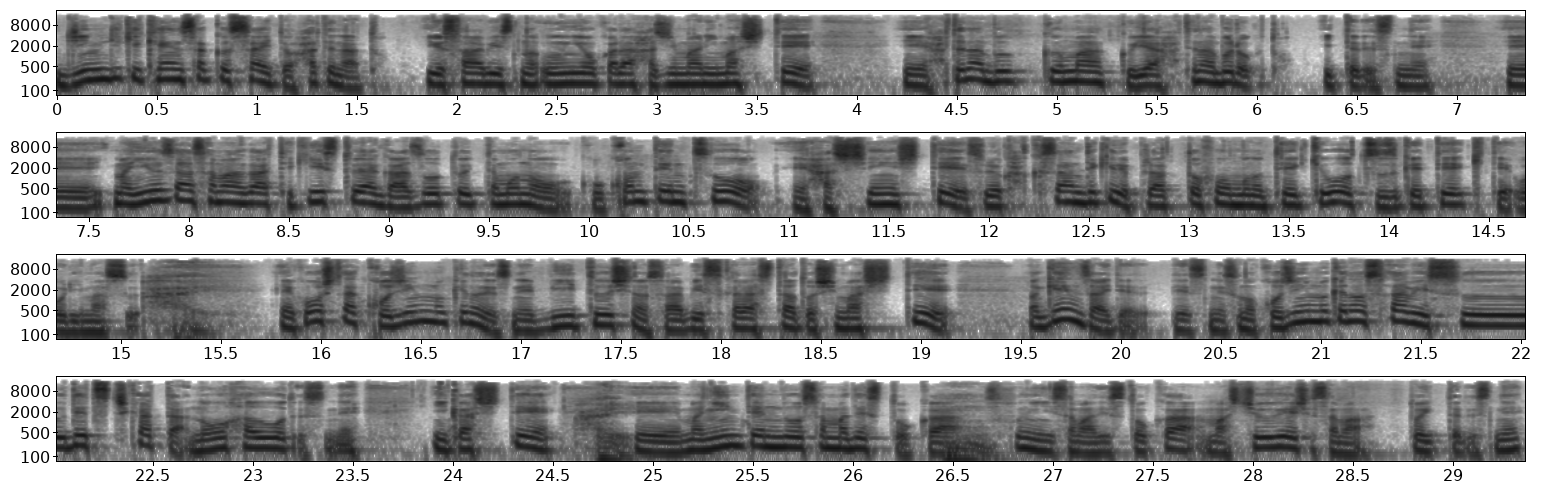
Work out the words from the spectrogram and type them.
人力検索サイトハテナというサービスの運用から始まりまして、えー、ハテナブックマークやハテナブログといったですね、えー、まあ、ユーザー様がテキストや画像といったものを、こう、コンテンツを発信して、それを拡散できるプラットフォームの提供を続けてきております。はい。こうした個人向けのですね、B2C のサービスからスタートしまして、まあ、現在でですね、その個人向けのサービスで培ったノウハウをですね、活かして、はい、えー、まあ、任天堂様ですとか、うん、ソニー様ですとか、まあ、集英社様といったですね、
